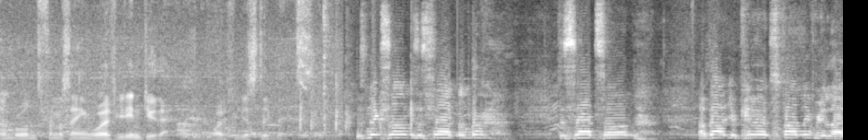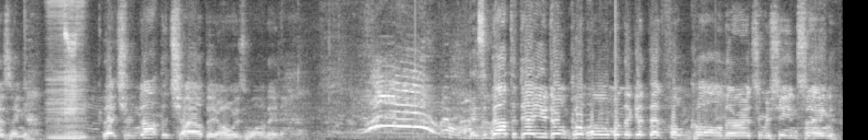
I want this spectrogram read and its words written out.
and World Inferno saying, what if you didn't do that? You know, what if you just did this? This next song is a sad number. It's a sad song about your parents finally realizing that you're not the child they always wanted. It's about the day you don't come home when they get that phone call on their answering machine saying,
